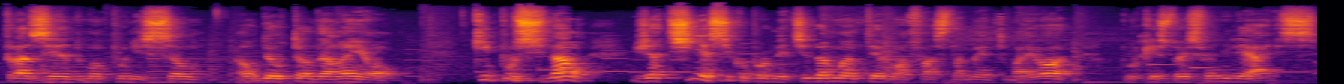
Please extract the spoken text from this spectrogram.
trazendo uma punição ao Deltan Dallagnol, que por sinal já tinha se comprometido a manter um afastamento maior por questões familiares.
